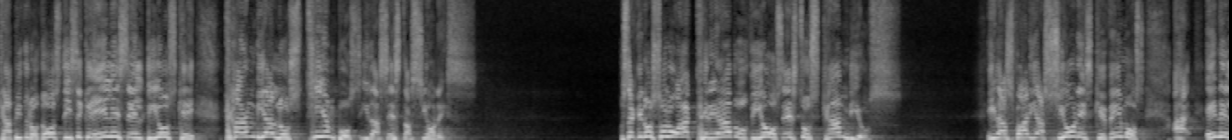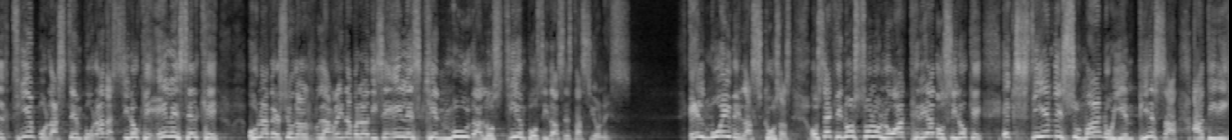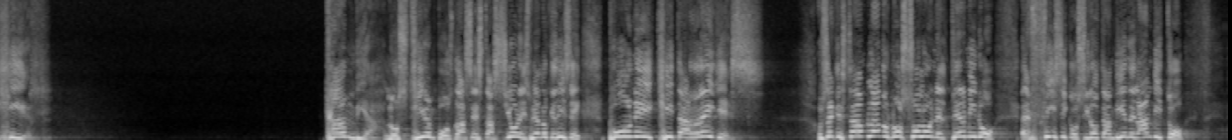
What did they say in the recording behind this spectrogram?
capítulo 2 dice que Él es el Dios que cambia los tiempos y las estaciones. O sea que no solo ha creado Dios estos cambios y las variaciones que vemos en el tiempo, las temporadas, sino que Él es el que, una versión de la Reina Valera dice, Él es quien muda los tiempos y las estaciones. Él mueve las cosas. O sea que no solo lo ha creado, sino que extiende su mano y empieza a dirigir. Cambia los tiempos, las estaciones. Vean lo que dice. Pone y quita reyes. O sea que está hablando no solo en el término eh, físico, sino también en el ámbito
